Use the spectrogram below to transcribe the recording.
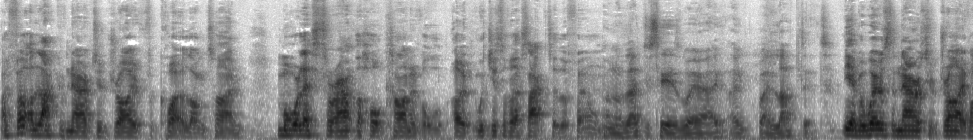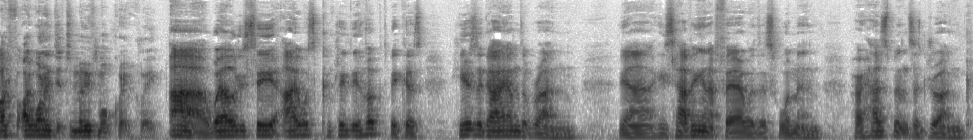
I felt a lack of narrative drive for quite a long time, more or less throughout the whole carnival, uh, which is the first act of the film. oh no, that you see is where I, I, I loved it. Yeah, but where was the narrative drive? I, I wanted it to move more quickly. Ah, well, you see, I was completely hooked because here's a guy on the run, Yeah, he's having an affair with this woman. Her husband's a drunk.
